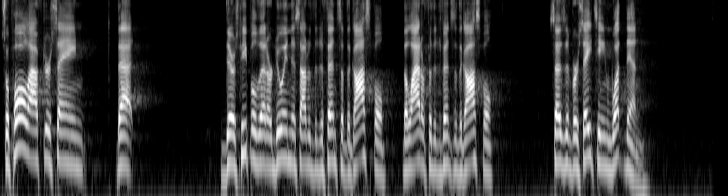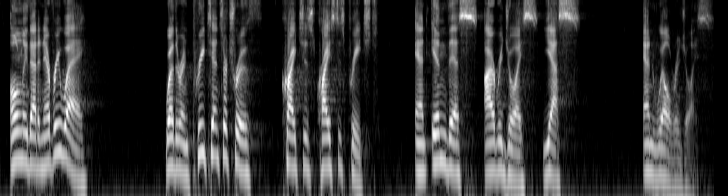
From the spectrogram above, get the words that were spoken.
So, Paul, after saying that there's people that are doing this out of the defense of the gospel, the latter for the defense of the gospel, says in verse 18, What then? Only that in every way, whether in pretense or truth, Christ is, Christ is preached, and in this I rejoice, yes, and will rejoice.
